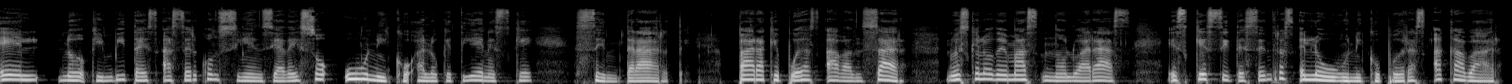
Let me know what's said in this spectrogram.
él lo que invita es a hacer conciencia de eso único a lo que tienes que centrarte para que puedas avanzar. No es que lo demás no lo harás, es que si te centras en lo único podrás acabar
